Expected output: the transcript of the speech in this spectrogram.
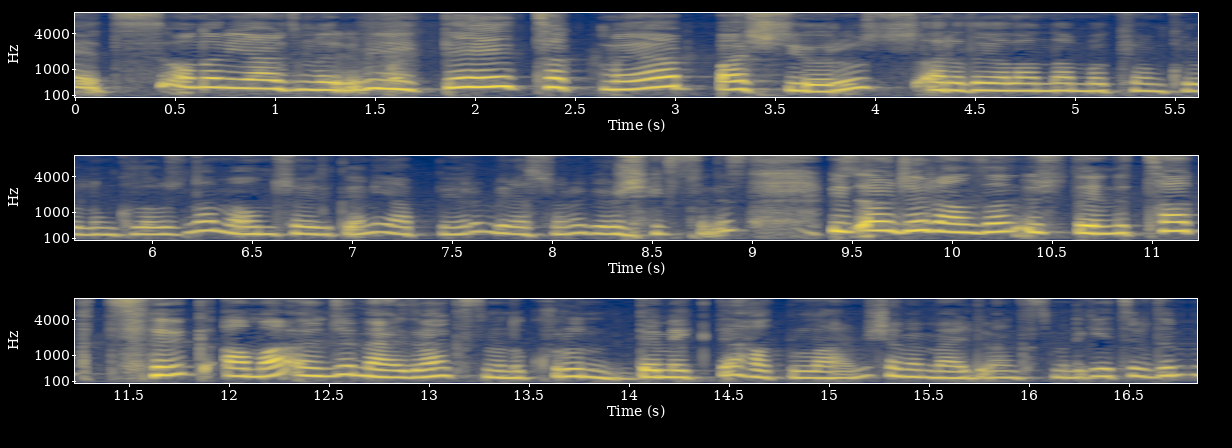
Evet onların yardımları birlikte takmaya başlıyoruz. Arada yalandan bakıyorum kurulum kılavuzuna ama onun söylediklerini yapmıyorum. Biraz sonra göreceksiniz. Biz önce ranzanın üstlerini taktık ama önce merdiven kısmını kurun demekte haklılarmış. Hemen merdiven kısmını getirdim.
